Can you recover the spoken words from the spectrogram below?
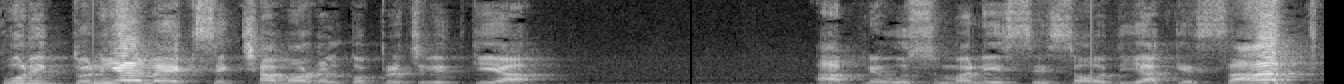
पूरी दुनिया में एक शिक्षा मॉडल को प्रचलित किया। आपने उस मनीष सिसोदिया के साथ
